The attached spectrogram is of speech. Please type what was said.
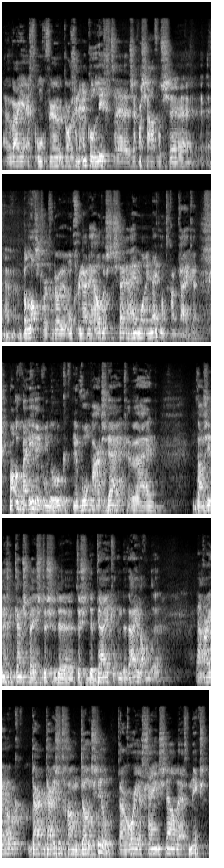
Eh, waar je echt ongeveer door geen enkel licht, eh, zeg maar, s'avonds eh belast wordt. Waardoor je ongeveer naar de helderste sterrenhemel in Nederland kan kijken. Maar ook bij Erik om de hoek, in Wolpaardsdijk, hebben wij een waanzinnige campspace tussen de, tussen de dijken en de weilanden. Waar je ook, daar, daar is het gewoon doodstil. Daar hoor je geen snelweg, niks.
